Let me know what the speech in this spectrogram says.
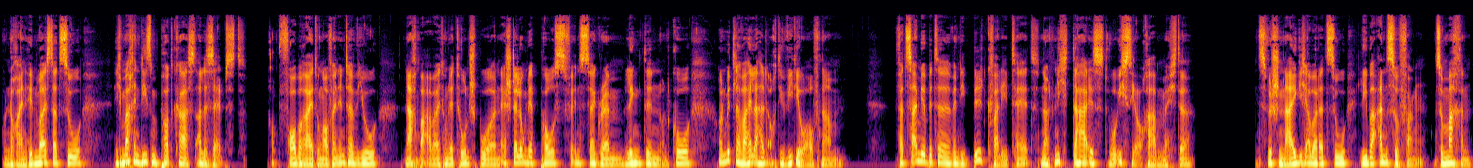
Und noch ein Hinweis dazu, ich mache in diesem Podcast alles selbst. Ob Vorbereitung auf ein Interview, Nachbearbeitung der Tonspuren, Erstellung der Posts für Instagram, LinkedIn und Co. und mittlerweile halt auch die Videoaufnahmen. Verzeih mir bitte, wenn die Bildqualität noch nicht da ist, wo ich sie auch haben möchte. Inzwischen neige ich aber dazu, lieber anzufangen, zu machen,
